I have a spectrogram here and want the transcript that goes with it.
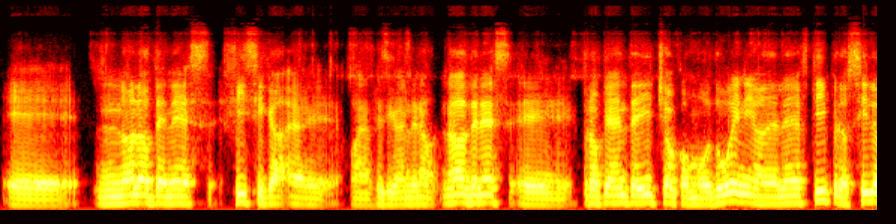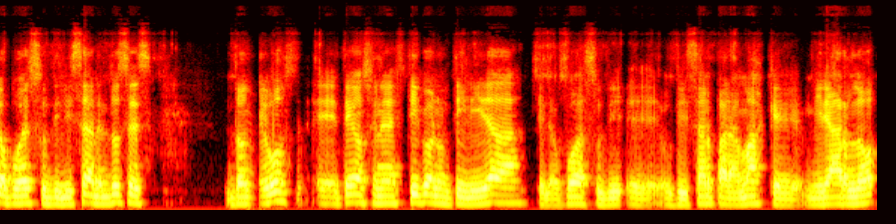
eh, no lo tenés física, eh, bueno, físicamente no, no lo tenés eh, propiamente dicho como dueño del NFT, pero sí lo podés utilizar. Entonces, donde vos tengas un NFT con utilidad, que lo puedas utilizar para más que mirarlo,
